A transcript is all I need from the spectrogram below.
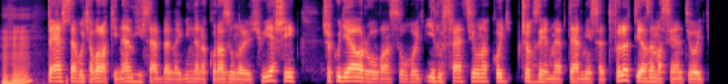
Uh-huh. Persze, hogyha valaki nem hisz ebben, meg minden, akkor azonnal, hogy hülyeség, csak ugye arról van szó, hogy illusztrációnak, hogy csak azért, mert természet fölötti, az nem azt jelenti, hogy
